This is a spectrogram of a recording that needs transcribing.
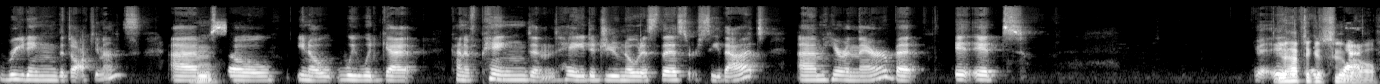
reading the documents. Um, mm. So you know, we would get kind of pinged and hey, did you notice this or see that um, here and there, but it, it you have to consume yeah, it all.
